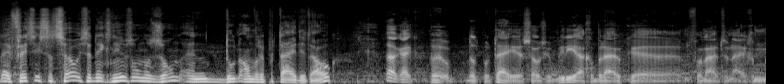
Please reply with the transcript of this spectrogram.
Nee, Frits, is dat zo? Is er niks nieuws onder de zon? En doen andere partijen dit ook? Nou kijk, eh, dat partijen social media gebruiken eh, vanuit hun eigen,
